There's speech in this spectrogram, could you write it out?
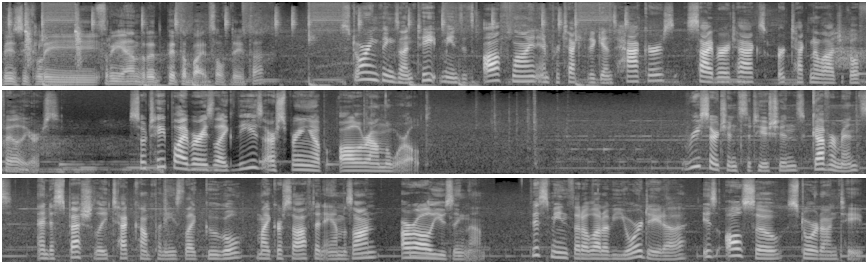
basically 300 petabytes of data. Storing things on tape means it's offline and protected against hackers, cyber attacks, or technological failures. So tape libraries like these are springing up all around the world. Research institutions, governments, and especially tech companies like Google, Microsoft, and Amazon are all using them. This means that a lot of your data is also stored on tape.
